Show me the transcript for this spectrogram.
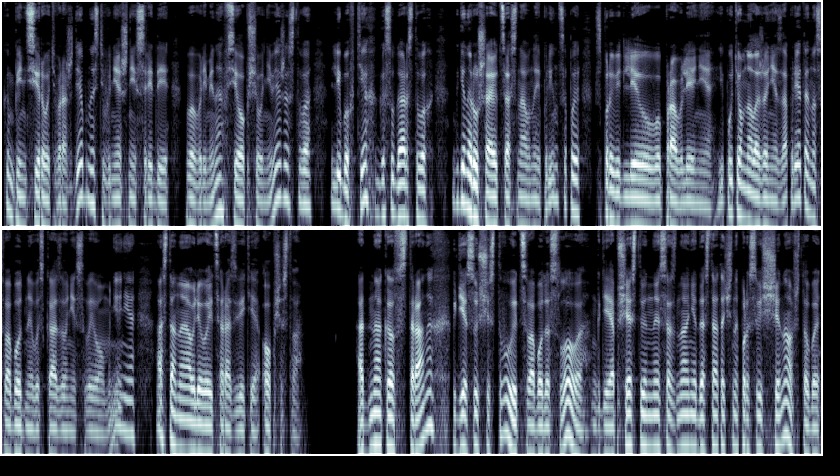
компенсировать враждебность внешней среды во времена всеобщего невежества, либо в тех государствах, где нарушаются основные принципы справедливого правления и путем наложения запрета на свободное высказывание своего мнения останавливается развитие общества. Однако в странах, где существует свобода слова, где общественное сознание достаточно просвещено, чтобы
